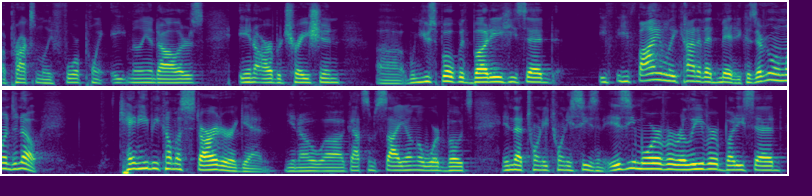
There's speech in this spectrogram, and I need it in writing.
approximately $4.8 million in arbitration. Uh, when you spoke with Buddy, he said he, he finally kind of admitted, because everyone wanted to know, can he become a starter again? You know, uh, got some Cy Young Award votes in that 2020 season. Is he more of a reliever? But he said,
